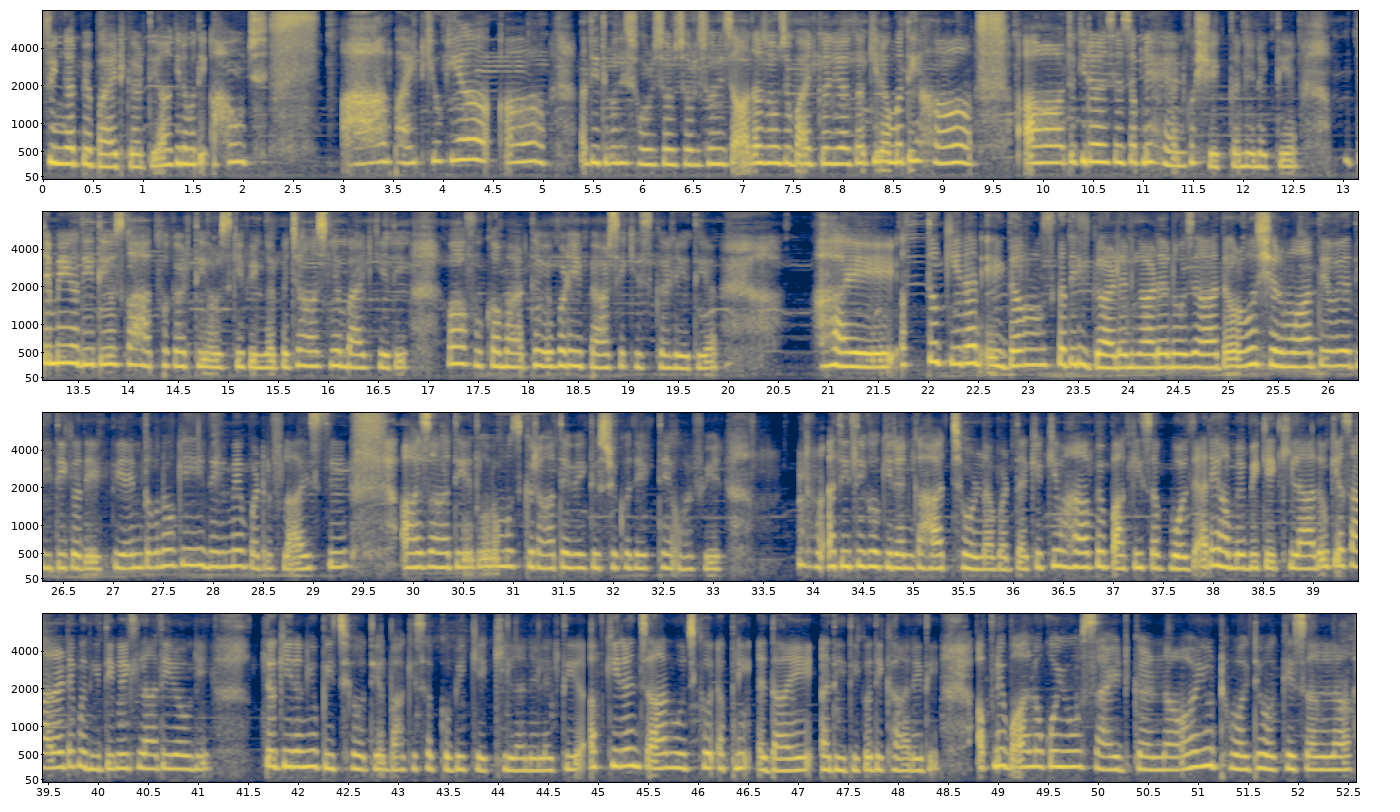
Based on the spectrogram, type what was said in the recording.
फिंगर पे बाइट करती है। हाँ किरण बोलती, आउच आ बाइट क्यों किया? अदिति बोली सॉरी सॉरी सॉरी सॉरी ज़्यादा ज़ोर से बाइट कर लिया था। किरामती हाँ। आ तो किरा ऐसे ऐसे अपने हैंड को शेक करने लगती है। तो मैं अदिति उसका हाथ पकड़ती है और उसकी फिंगर पे जहाँ उसने बाइट की थी, वहाँ फूका मारते हुए बड़े प्यार से किस कर लेती है। हाय, अब तो किरण एकदम उसका दिल गार्डन गार्डन हो जाता है और वो शर्माते हुए अदिति को देखती है। इन दोनों के दिल में बटरफ्लाइज से आ जाती हैं, दोनों मुस्कुराते हुए एक दूसरे को देखते हैं और फिर अदिति को किरण का हाथ छोड़ना पड़ता है क्योंकि वहाँ पे बाकी सब बोलते हैं, अरे हमें भी केक खिला दो। क्या सारा टाइम अदिति को ही खिलाती रहोगी तो किरण के पीछे होती है और बाकी सबको भी केक खिलाने लगती है, अब किरण जानबूझ कर अपनी अदाएँ अदिति को दिखा रही थी। अपने बालों को यूँ साइड करना और यूँ ठुमक ठुमक के चलना।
